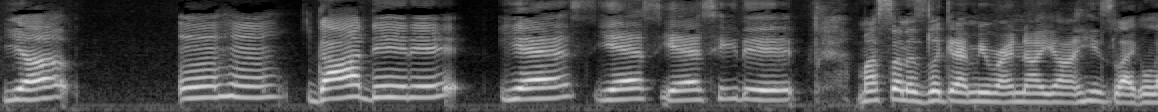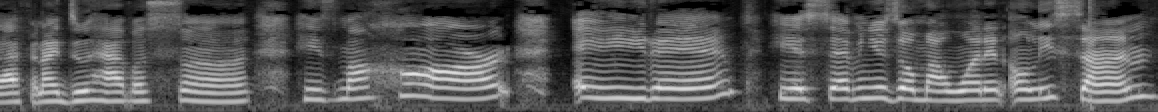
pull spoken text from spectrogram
Yup. Mm-hmm. God did it. Yes, yes, yes, he did. My son is looking at me right now, y'all. and he's like laughing. I do have a son. He's my heart. Aiden. He is seven years old, my one and only son.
